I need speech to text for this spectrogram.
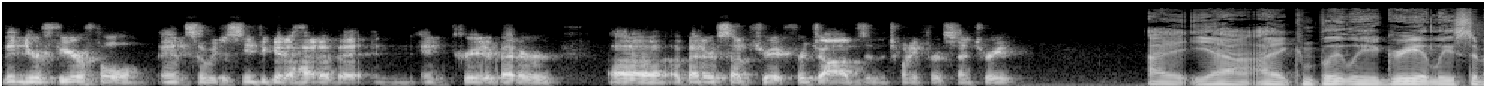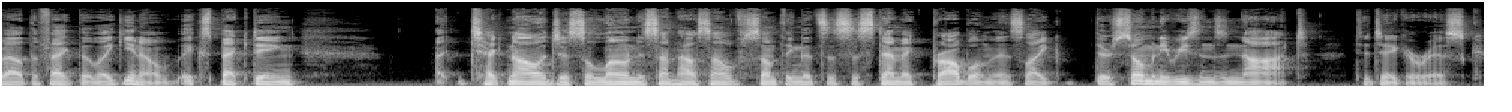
then you're fearful. And so we just need to get ahead of it and, and create a better uh, a better substrate for jobs in the 21st century. I yeah, I completely agree. At least about the fact that like you know expecting uh, technologists alone to somehow solve something that's a systemic problem. It's like there's so many reasons not to take a risk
